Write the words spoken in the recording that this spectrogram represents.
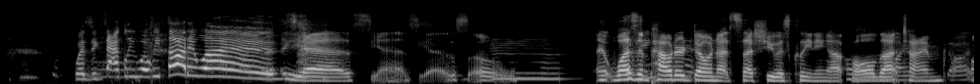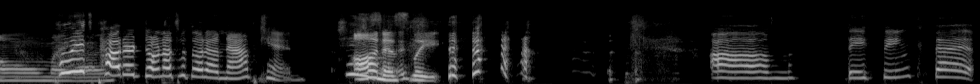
was exactly what we thought it was. Yes, yes, yes. Oh. Mm, It wasn't powdered that- donuts that she was cleaning up all Oh that time. God. Oh my Who eats powdered donuts without a napkin? Jesus. Honestly. Um, they think that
